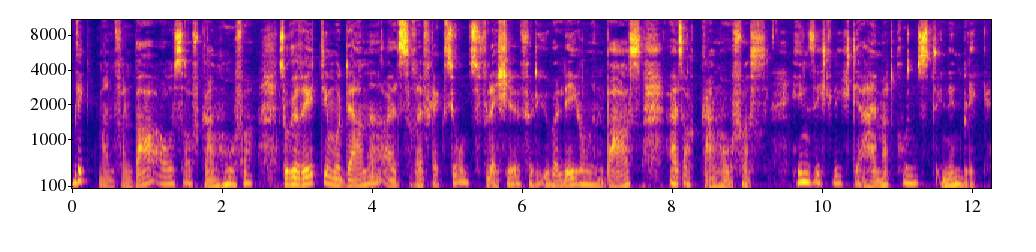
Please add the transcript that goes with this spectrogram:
Blickt man von Bar aus auf Ganghofer, so gerät die Moderne als Reflexionsfläche für die Überlegungen Bars als auch Ganghofers hinsichtlich der Heimatkunst in den Blick.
